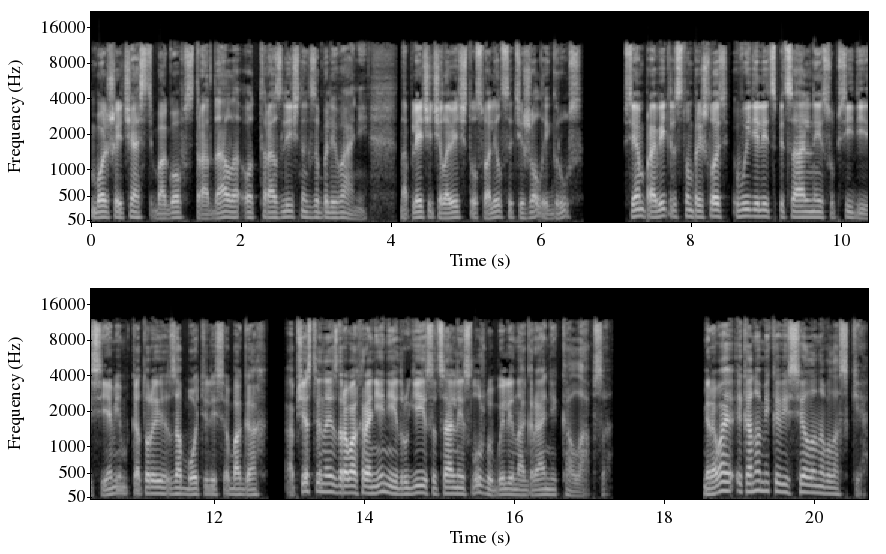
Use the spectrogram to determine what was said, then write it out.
Большая часть богов страдала от различных заболеваний. На плечи человечеству свалился тяжелый груз. Всем правительствам пришлось выделить специальные субсидии семьям, которые заботились о богах. Общественное здравоохранение и другие социальные службы были на грани коллапса. Мировая экономика висела на волоске.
